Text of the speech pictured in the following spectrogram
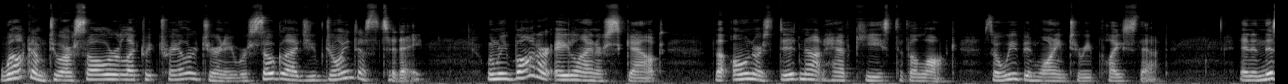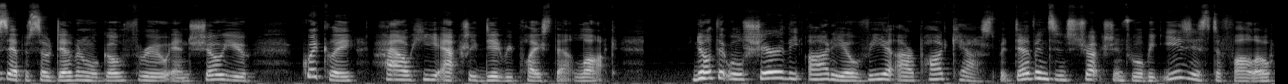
Welcome to our solar electric trailer journey. We're so glad you've joined us today. When we bought our Aliner Scout, the owners did not have keys to the lock, so we've been wanting to replace that. And in this episode, Devin will go through and show you quickly how he actually did replace that lock. Note that we'll share the audio via our podcast, but Devin's instructions will be easiest to follow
